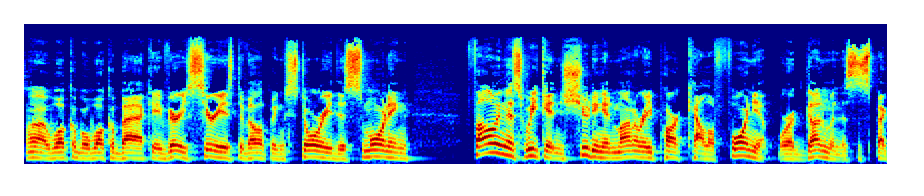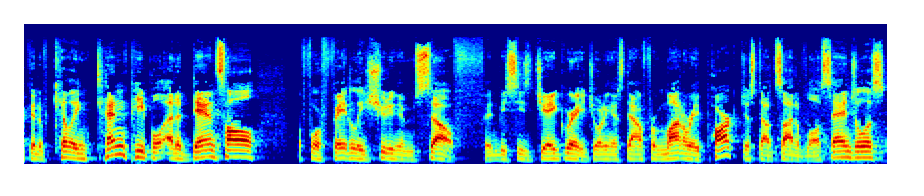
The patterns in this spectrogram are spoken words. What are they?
All right, welcome or welcome back. A very serious developing story this morning. Following this weekend shooting in Monterey Park, California, where a gunman is suspected of killing 10 people at a dance hall before fatally shooting himself. NBC's Jay Gray joining us now from Monterey Park, just outside of Los Angeles,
